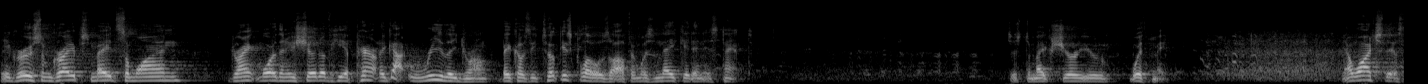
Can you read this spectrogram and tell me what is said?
he grew some grapes, made some wine, drank more than he should have. He apparently got really drunk because he took his clothes off and was naked in his tent. Just to make sure you're with me. Now, watch this.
